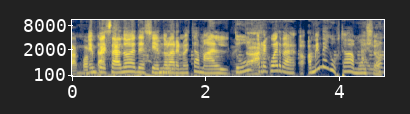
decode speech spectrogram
Va a costar. Empezando desde 100 dólares, no está mal. ¿Tú está. recuerdas? A mí me gustaba mucho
